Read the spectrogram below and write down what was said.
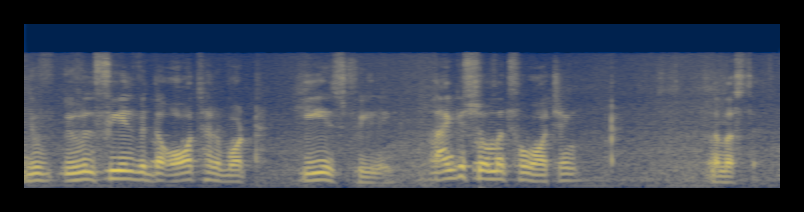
you, you will feel with the author what he is feeling. Thank you so much for watching. Namaste.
